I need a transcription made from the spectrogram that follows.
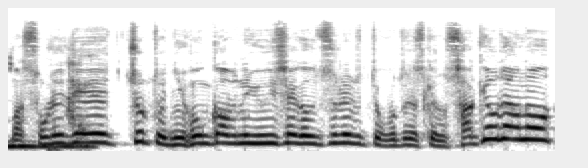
まあ、それで、ちょっと日本株の優位性が移れるってことですけど、先ほどあの、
